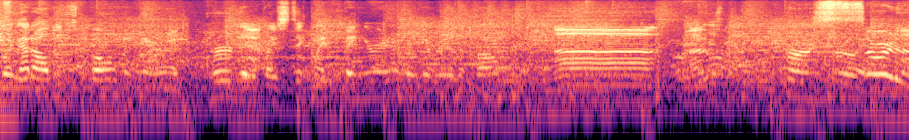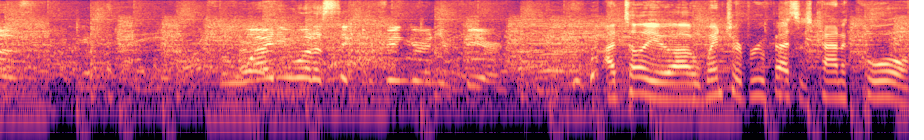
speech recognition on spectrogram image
So I got all this foam in here. I've heard that if I stick my finger in it, it'll get rid of the foam. Uh, just burn through it. sort of. But why do you want to stick your finger in your beer? I tell you, uh, Winter Brewfest is kind of cool.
